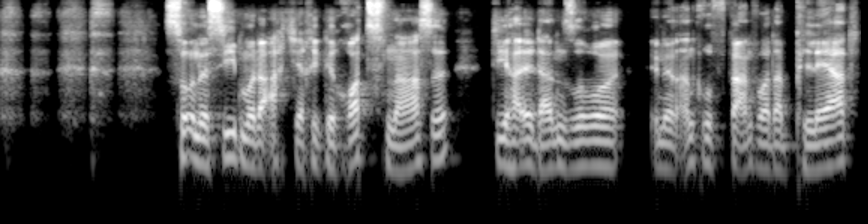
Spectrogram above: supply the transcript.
so eine sieben- oder achtjährige Rotznase, die halt dann so in den Anrufbeantworter plärt.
